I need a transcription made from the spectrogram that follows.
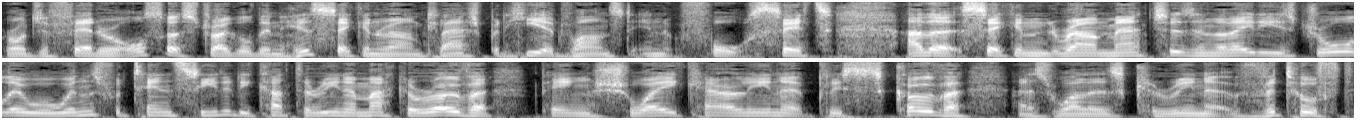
Roger Federer also struggled in his second round clash, but he advanced in four sets. Other second round matches in the ladies' draw, there were wins for 10th seeded Ekaterina Makarova, Peng Shuai, Karolina Pliskova, as well as Carina Witthöft.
